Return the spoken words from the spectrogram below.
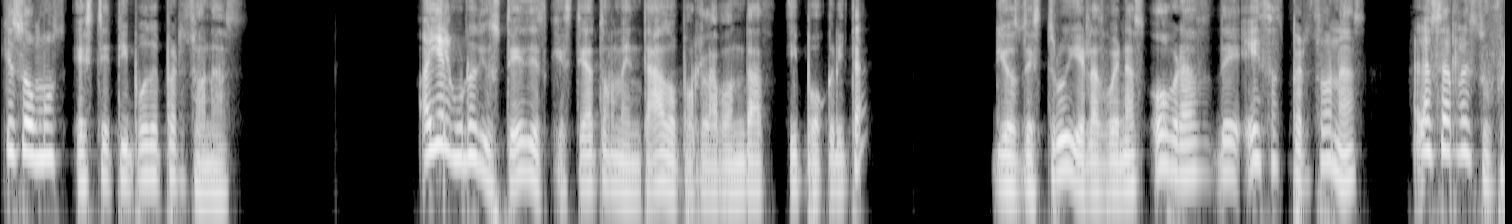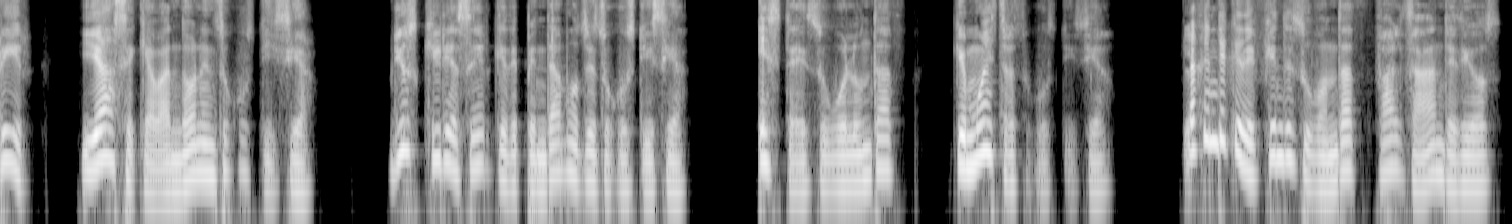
que somos este tipo de personas. ¿Hay alguno de ustedes que esté atormentado por la bondad hipócrita? Dios destruye las buenas obras de esas personas al hacerles sufrir y hace que abandonen su justicia. Dios quiere hacer que dependamos de su justicia. Esta es su voluntad, que muestra su justicia. La gente que defiende su bondad falsa ante Dios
